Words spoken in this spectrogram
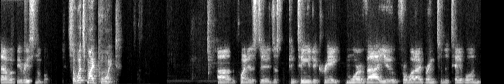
That would be reasonable. So what's my point? Uh, the point is to just continue to create more value for what I bring to the table and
